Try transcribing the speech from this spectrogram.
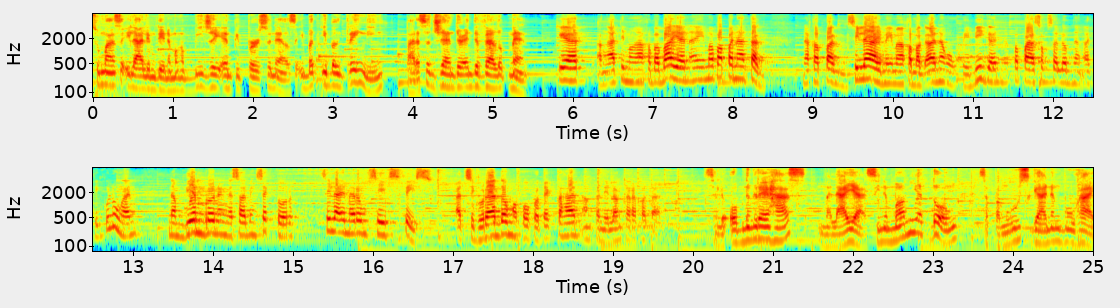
Sumasa ilalim din ng mga BJMP personnel sa iba't ibang training para sa gender and development. Kaya ang ating mga kababayan ay mapapanatag na kapag sila ay may mga kamag-anak o kaibigan na papasok sa loob ng ating kulungan na miyembro ng nasabing sektor, sila ay merong safe space at siguradong mapoprotektahan ang kanilang karapatan. Sa loob ng rehas, malaya sina Mommy at Dong sa panghusga ng buhay.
